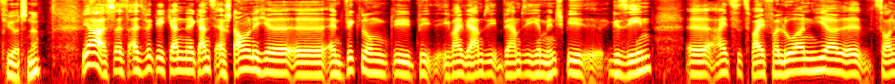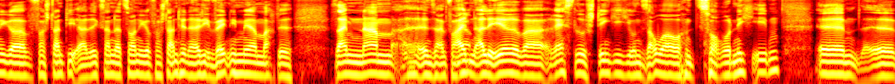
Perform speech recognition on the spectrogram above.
führt, ne? Ja, es ist also wirklich eine ganz erstaunliche äh, Entwicklung. Die, die, ich meine, wir haben sie, wir haben sie hier im Hinspiel äh, gesehen. Äh, 1 zu 2 verloren hier. Äh, Zorniger verstand die, Alexander Zorniger verstand hinterher die Welt nicht mehr, machte seinem Namen äh, in seinem Verhalten ja. alle Ehre, war restlos stinkig und sauer und zornig eben. Ähm, äh,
